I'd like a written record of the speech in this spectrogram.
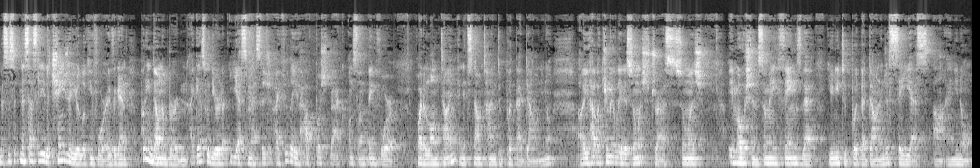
necessity, the change that you're looking for is, again, putting down a burden. I guess with your yes message, I feel that you have pushed back on something for quite a long time, and it's now time to put that down, you know? Uh, you have accumulated so much stress, so much emotion, so many things that you need to put that down and just say yes uh, and you know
